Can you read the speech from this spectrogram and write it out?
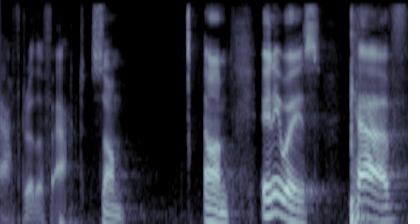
after the fact. So um, anyways, Kev,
